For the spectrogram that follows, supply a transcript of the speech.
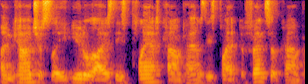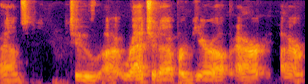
unconsciously utilize these plant compounds, these plant defensive compounds, to uh, ratchet up or gear up our our,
